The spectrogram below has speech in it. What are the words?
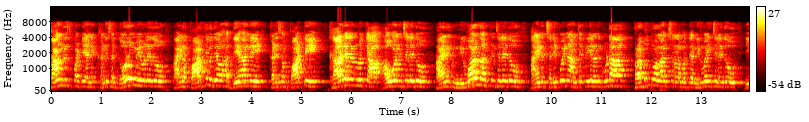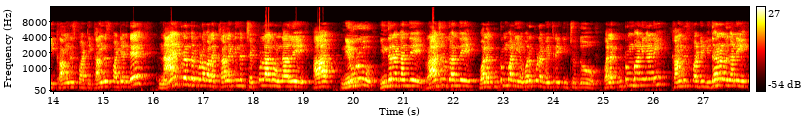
కాంగ్రెస్ పార్టీ ఆయన కనీస గౌరవం ఇవ్వలేదు. ఆయన పార్థివ దేవ దేహాన్ని కనీసం పార్టీ కార్యాలయంలోకి ఆహ్వానించలేదు. ఆయనకు నివాళులు అర్పించలేదు. ఆయన చనిపోయిన అంత్యక్రియలను కూడా ప్రభుత్వ లాంఛనాల మధ్య నిర్వహించలేదు. ఈ కాంగ్రెస్ పార్టీ కాంగ్రెస్ పార్టీ అంటే నాయకులందరూ కూడా వాళ్ళ కాళ్ళ కింద చెప్పులాగా ఉండాలి. ఆ నెహ్రూ ఇందిరాగాంధీ రాజీవ్ గాంధీ వాళ్ళ కుటుంబాన్ని ఎవరు కూడా వ్యతిరేకించొద్దు. వాళ్ళ కుటుంబాన్ని కానీ కాంగ్రెస్ పార్టీ విధానాలు కానీ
